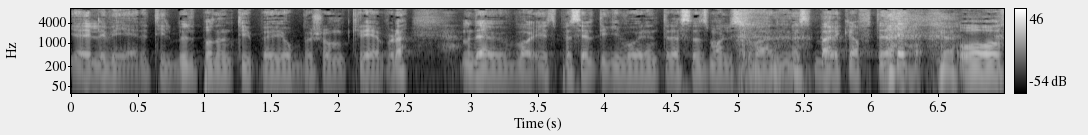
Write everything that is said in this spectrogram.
eh, levere tilbud på den type jobber som krever det. Men det er jo spesielt ikke i vår interesse, som har lyst til å være den mest bærekraftige og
